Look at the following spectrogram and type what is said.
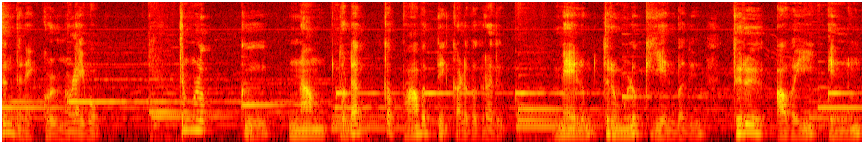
சிந்தனைக்குள் நுழைவோம். திருமுழுக்கு நாம் தொடக்க பாவத்தை கழுவுகிறது. மேலும் திருமுழுக்கு என்பது திரு அவை என்னும்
